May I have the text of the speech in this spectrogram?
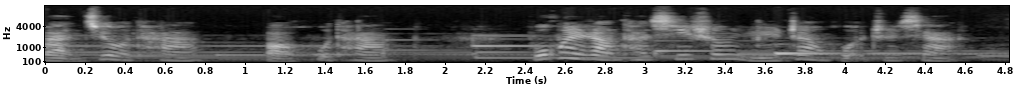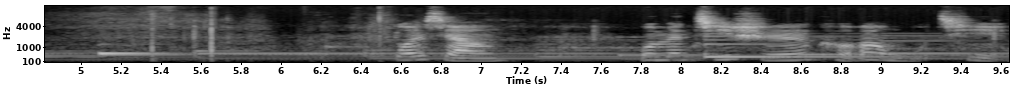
挽救他、保护他，不会让他牺牲于战火之下。我想，我们其实渴望武器，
